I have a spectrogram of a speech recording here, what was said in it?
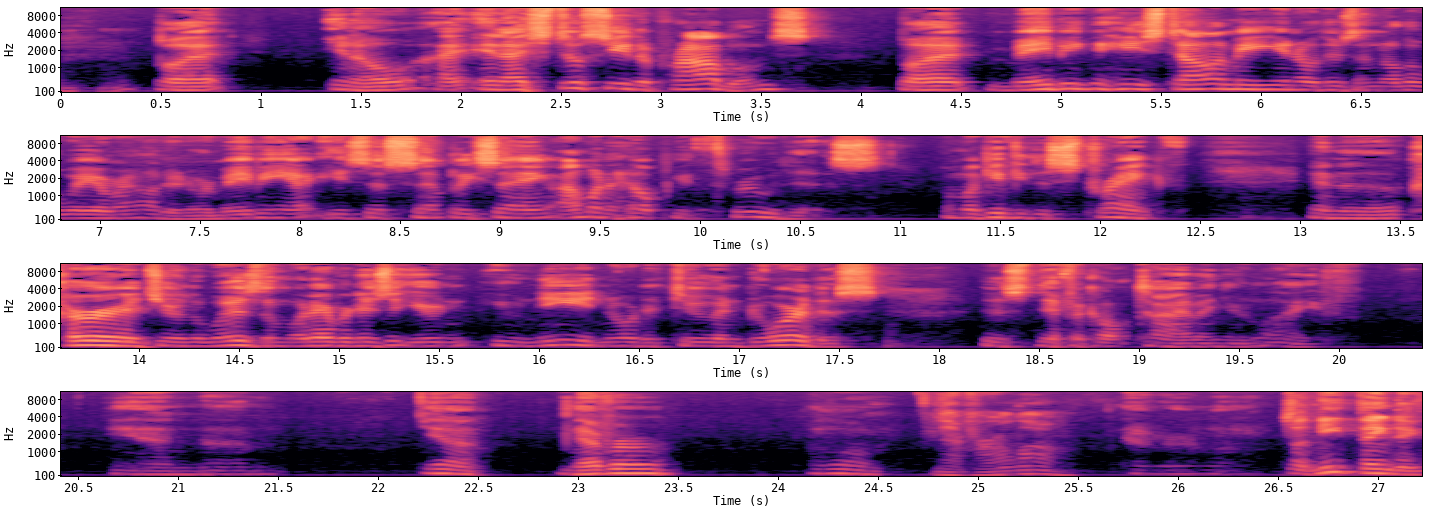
mm-hmm. but you know, I, and I still see the problems, but maybe he's telling me, you know, there's another way around it, or maybe he's just simply saying, I'm going to help you through this. I'm going to give you the strength and the courage or the wisdom, whatever it is that you you need in order to endure this this difficult time in your life. And um, yeah, never alone, Never alone. never alone. It's a neat thing to,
